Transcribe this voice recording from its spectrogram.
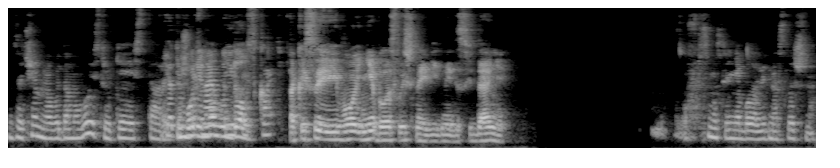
Зачем новый домовой, если у тебя есть старый? Я Тем более не знаю, новый где дом. искать. Так если его не было слышно и видно, и до свидания. В смысле не было видно, слышно.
